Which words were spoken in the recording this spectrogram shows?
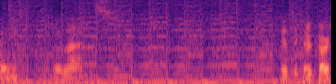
and relax. There's the code card.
